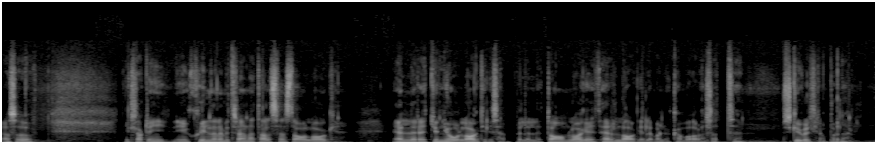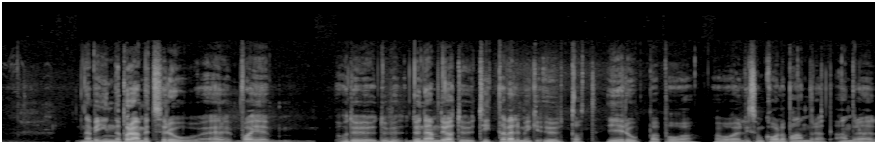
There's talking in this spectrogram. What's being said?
alltså det är klart det är skillnaden med att träna ett allsvenskt A-lag eller ett juniorlag till exempel, eller ett damlag eller ett herrlag eller vad det nu kan vara. Så att skruva lite grann på det där. När vi är inne på det här med tro, vad är, och du, du, du nämnde ju att du tittar väldigt mycket utåt i Europa på och liksom kollar på andra, andra,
